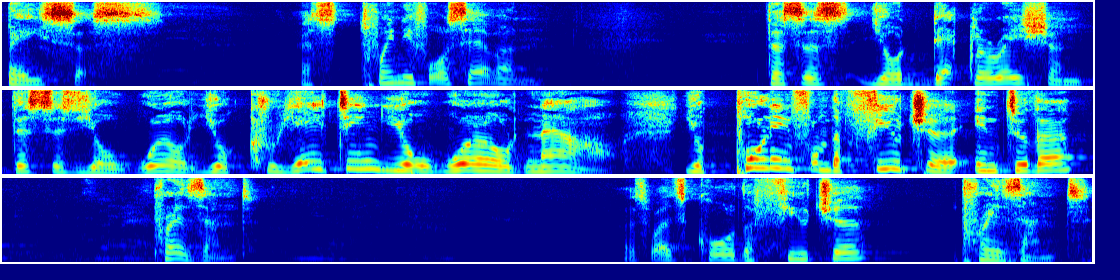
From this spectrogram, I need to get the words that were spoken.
basis. That's 24 7. This is your declaration. This is your world. You're creating your world now. You're pulling from the future into the present. That's why it's called the future present.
